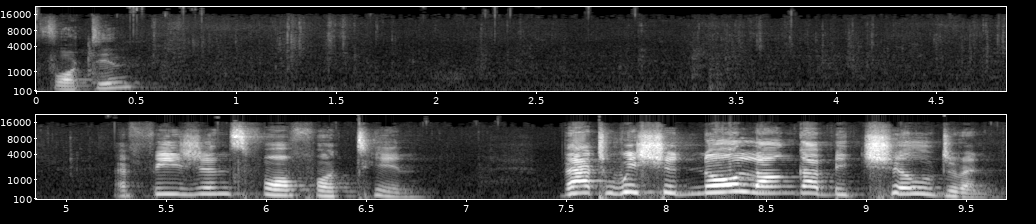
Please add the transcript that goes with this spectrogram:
14. Ephesians 4:14 that we should no longer be children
